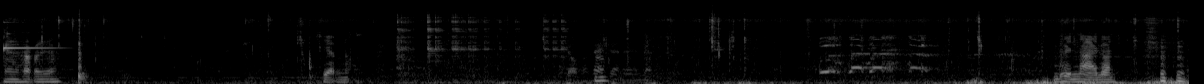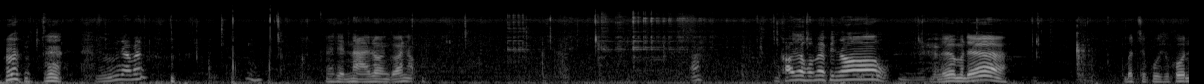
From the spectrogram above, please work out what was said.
แข่งขับอะไรเนี่ยเสียบเนาะบ่เห็นนายร้อนอืมเนี่ยมันให้เห็นนายร้อนก่อนเนาะเขาจะพ่อแม่พี่น้อง มาเด้อมาเด้อ เบิดสุกุสุคน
